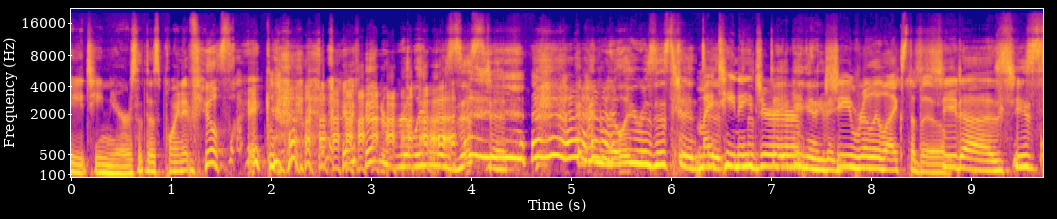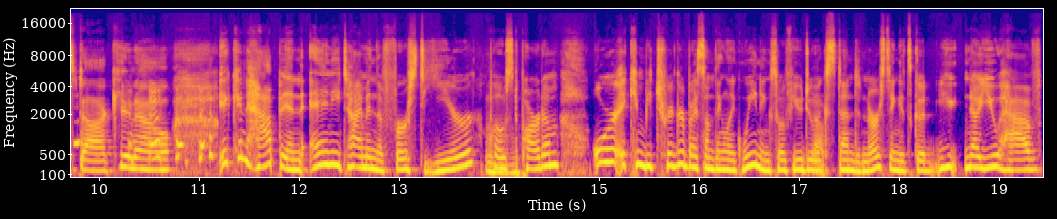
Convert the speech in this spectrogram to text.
18 years at this point. It feels like I've been really resistant. I've been really resistant. My to- to teenager, taking anything. she really likes the boob. She does. She's stuck, you know. it can happen anytime in the first year Mm-hmm. postpartum, or it can be triggered by something like weaning. So if you do extended nursing, it's good. You, now you have,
